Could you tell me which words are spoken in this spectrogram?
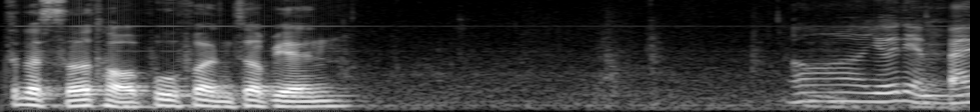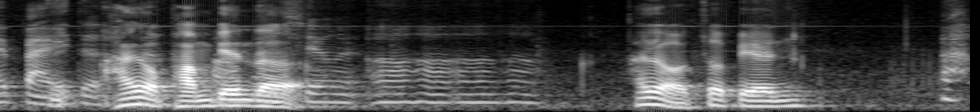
这个舌头部分这边，哦，有点白白的，还有旁边的啊哈啊哈，还有这边，啊，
